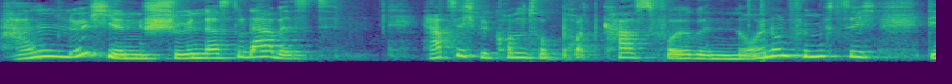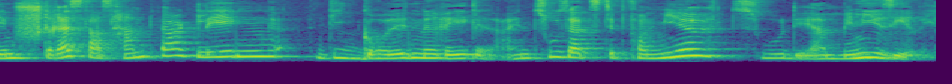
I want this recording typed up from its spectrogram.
Hallöchen, schön, dass du da bist. Herzlich willkommen zur Podcast-Folge 59, dem Stress das Handwerk legen, die goldene Regel. Ein Zusatztipp von mir zu der Miniserie.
